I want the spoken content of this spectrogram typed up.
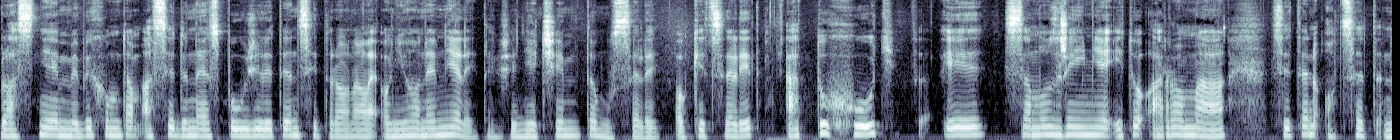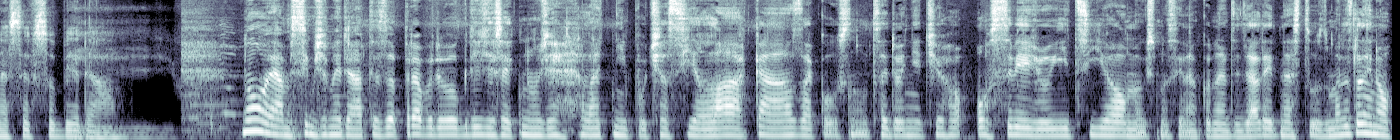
vlastně my bychom tam asi dnes použili ten citron, ale oni ho neměli, takže něčím to museli okycelit. A tu chuť i samozřejmě i to aroma si ten ocet nese v sobě dál. No, já myslím, že mi dáte zapravdu, když řeknu, že letní počasí láká zakousnout se do něčeho osvěžujícího. My už jsme si nakonec dali dnes tu zmrzlinu.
